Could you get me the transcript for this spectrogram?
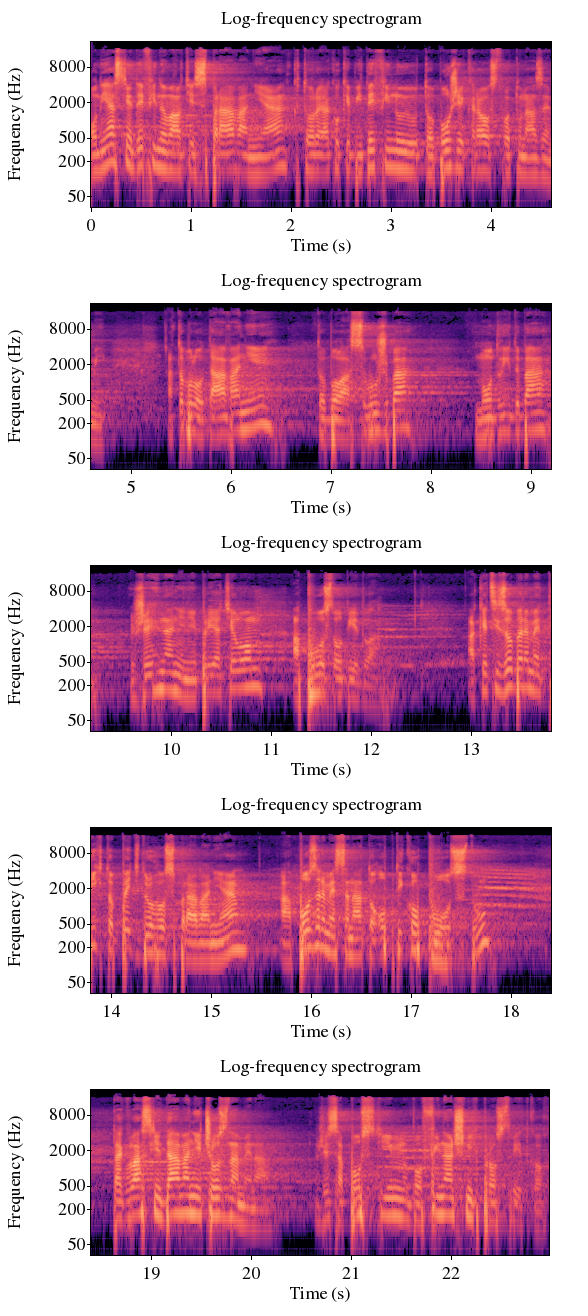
on jasne definoval tie správania, ktoré ako keby definujú to Božie kráľovstvo tu na zemi. A to bolo dávanie, to bola služba, modlitba, žehnanie nepriateľom a pôst od jedla. A keď si zoberieme týchto 5 druhov správania a pozrieme sa na to optikou pôstu, tak vlastne dávanie čo znamená? že sa postím vo finančných prostriedkoch.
